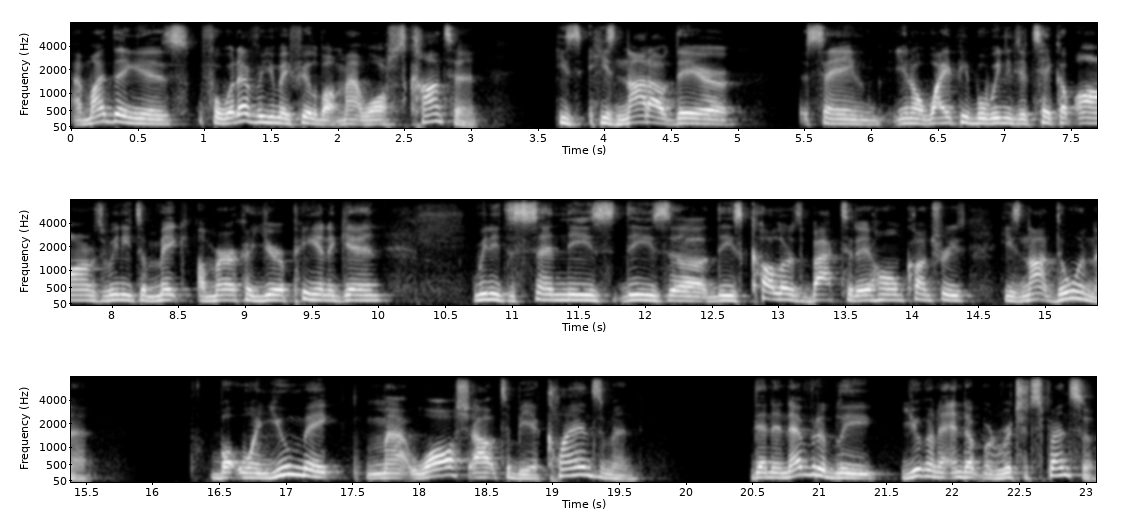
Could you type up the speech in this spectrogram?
And my thing is, for whatever you may feel about Matt Walsh's content, he's he's not out there saying, you know, white people, we need to take up arms, we need to make America European again, we need to send these these uh, these colors back to their home countries. He's not doing that. But when you make Matt Walsh out to be a Klansman, then inevitably you're going to end up with Richard Spencer,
